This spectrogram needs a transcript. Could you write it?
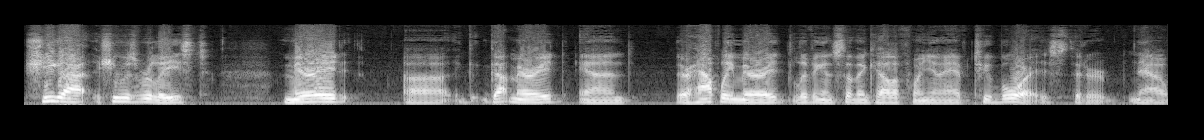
She got, she was released, married, uh, got married, and they're happily married, living in Southern California, and they have two boys that are now,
